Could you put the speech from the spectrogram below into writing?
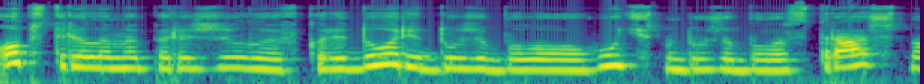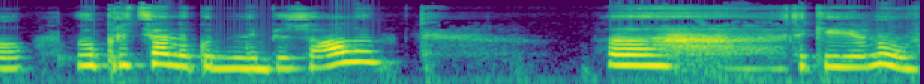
Обстріли ми пережили в коридорі, дуже було гучно, дуже було страшно. В укриття нікуди не біжали. Е, Такий, ну,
